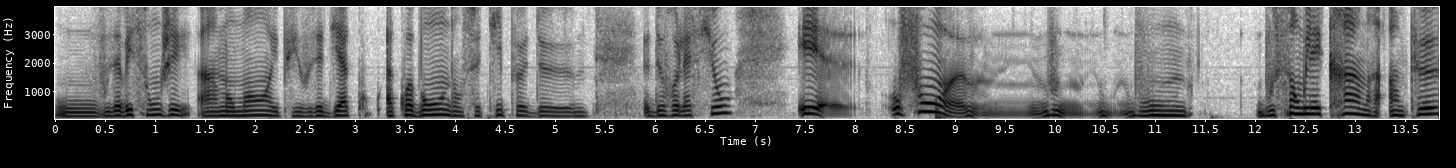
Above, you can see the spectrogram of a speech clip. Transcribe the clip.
où vous avez songé à un moment et puis vous êtes dit à, à quoi bon dans ce type de, de relation? Et au fond, euh, vous, vous, semblez craindre un peu,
